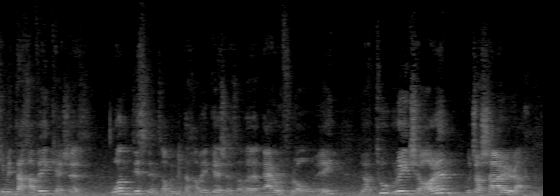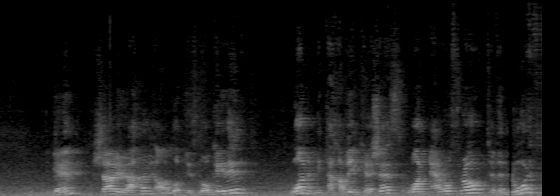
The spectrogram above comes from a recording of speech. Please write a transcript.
ki keshes, one distance of a mitachavei keshes, of an arrow throw away, there are two great Sha'arim, which are Shar Irach. Again, Shar Irachim uh, is located one mitachavei keshes, one arrow throw to the north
